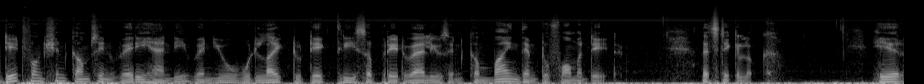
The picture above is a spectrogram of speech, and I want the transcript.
Date function comes in very handy when you would like to take three separate values and combine them to form a date. Let's take a look. Here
